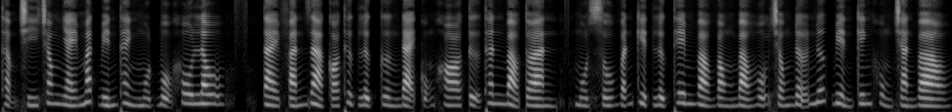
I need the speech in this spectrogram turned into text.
thậm chí trong nháy mắt biến thành một bộ khô lâu. Tài phán giả có thực lực cường đại cũng khó tự thân bảo toàn, một số vẫn kiệt lực thêm vào vòng bảo hộ chống đỡ nước biển kinh khủng tràn vào,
